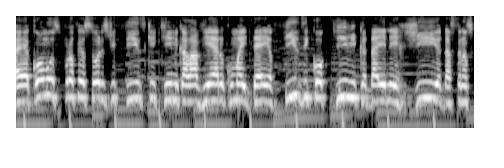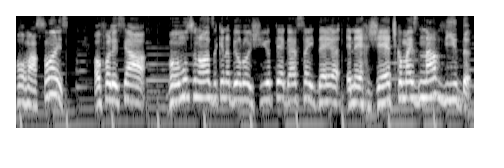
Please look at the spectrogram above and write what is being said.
é, como os professores de física e química lá vieram com uma ideia físico-química da energia, das transformações, eu falei assim: ah, vamos nós aqui na biologia pegar essa ideia energética, mas na vida.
